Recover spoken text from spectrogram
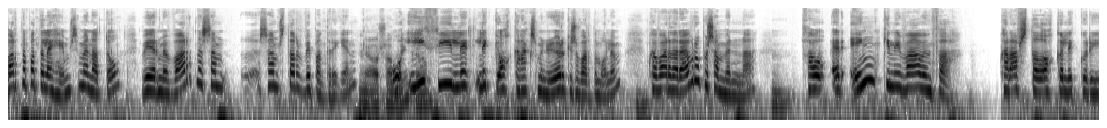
varnabandalegi heim sem er NATO, við erum með varnasamstarf við bandaríkinn og í því ligg- liggja okkar hagsmunir í öryggis og varnamálum hvað var þar Evrópusamvinnuna þá er engin í vafum það hvar afstæð okkar liggur í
